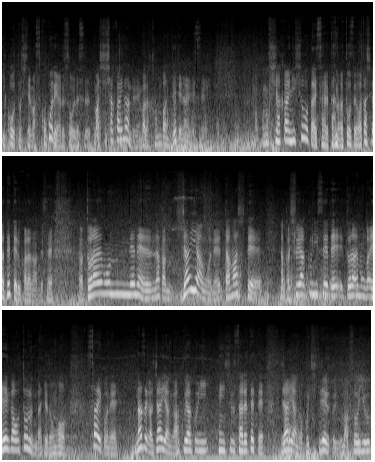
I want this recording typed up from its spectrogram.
行こうとしてます。ここでやるそうです。まあ試写会なんでね、まだ看板出てないですね。まあ、この試写会に招待されたのは当然私が出てるからなんですね。だからドラえもんでね、なんかジャイアンをね、騙して、なんか主役に据えてドラえもんが映画を撮るんだけども、最後ね、なぜかジャイアンが悪役に編集されてて、ジャイアンがブチ切れるという、まあそういう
